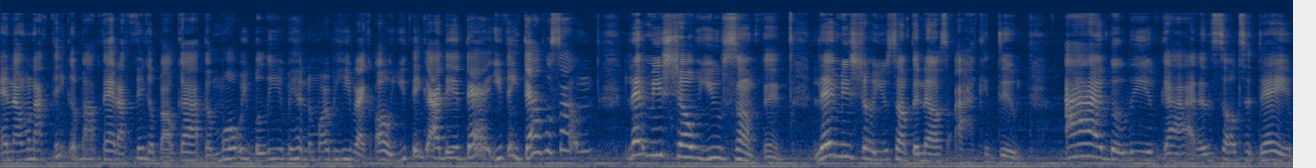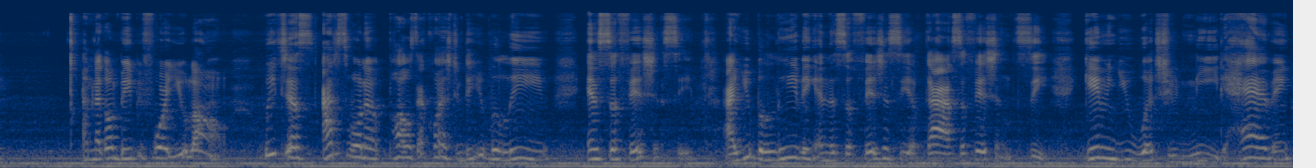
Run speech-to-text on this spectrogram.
And now when I think about that, I think about God. The more we believe in Him, the more He like, oh, you think I did that? You think that was something? Let me show you something. Let me show you something else I can do. I believe God. And so today, I'm not going to be before you long. We just, I just want to pose that question. Do you believe in sufficiency? Are you believing in the sufficiency of God's sufficiency, giving you what you need, having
